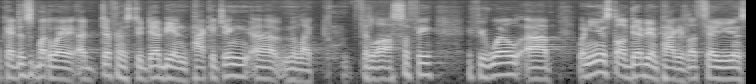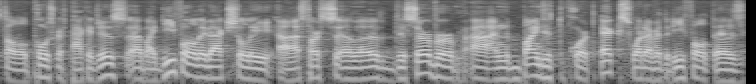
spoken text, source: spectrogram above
Okay, this is, by the way, a difference to Debian packaging, uh, like philosophy, if you will. Uh, when you install Debian package, let's say you install Postgres packages, uh, by default it actually uh, starts uh, the server uh, and binds it to port X, whatever the default is,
